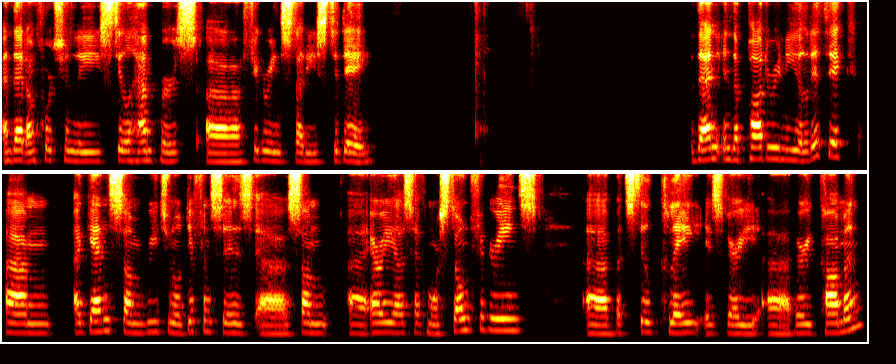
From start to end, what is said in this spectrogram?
And that unfortunately still hampers uh, figurine studies today. Then in the pottery Neolithic, um, again, some regional differences. Uh, some uh, areas have more stone figurines, uh, but still clay is very, uh, very common.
